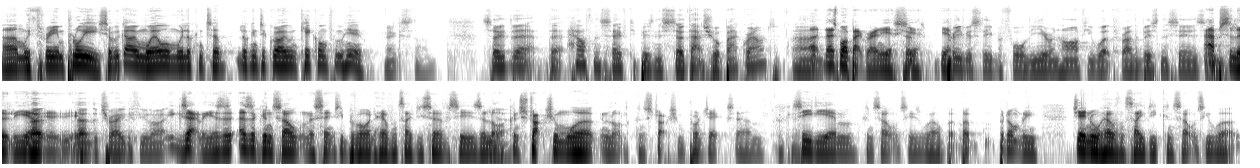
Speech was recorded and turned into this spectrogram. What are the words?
um, with three employees. So we're going well, and we're looking to looking to grow and kick on from here. Excellent. So the the health and safety business. So that's your background. Um, uh, that's my background. Yes, so yeah, yeah, previously, before the year and a half, you worked for other businesses. absolutely, yeah. learnt, yeah, learnt the trade, if you like. Exactly. As a, as a consultant, essentially providing health and safety services, a lot Yeah. of construction work, and a lot of construction projects, um, Okay. CDM consultancy as well, but but predominantly general health and safety consultancy work.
